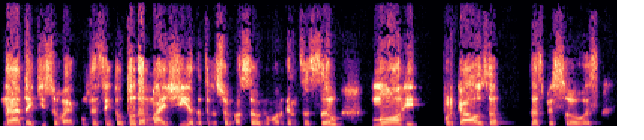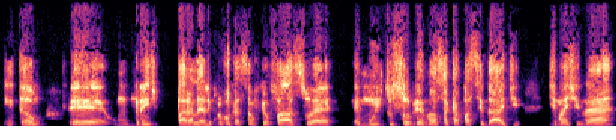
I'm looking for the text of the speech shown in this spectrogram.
nada disso vai acontecer. Então, toda a magia da transformação de uma organização morre por causa das pessoas. Então, é, um grande paralelo e provocação que eu faço é, é muito sobre a nossa capacidade de imaginar,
